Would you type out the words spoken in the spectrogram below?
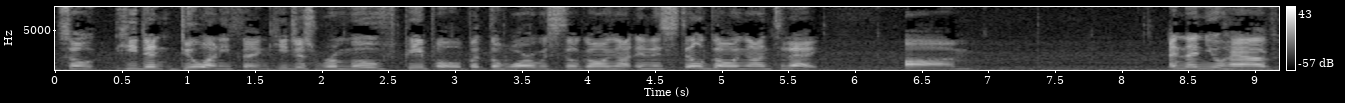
So he didn't do anything. He just removed people, but the war was still going on and is still going on today. Um and then you have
